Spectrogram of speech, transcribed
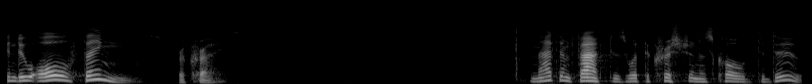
You can do all things for Christ. And that, in fact, is what the Christian is called to do.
